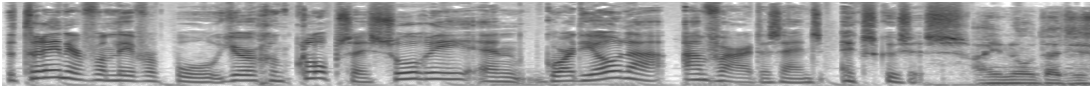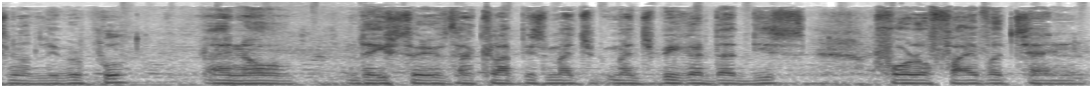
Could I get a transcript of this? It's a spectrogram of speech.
De trainer van Liverpool, Jurgen Klopp, zei sorry... en Guardiola aanvaarde zijn excuses. I know that is not Liverpool. I know the history of that club is much, much bigger than this. Four or five or ten...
